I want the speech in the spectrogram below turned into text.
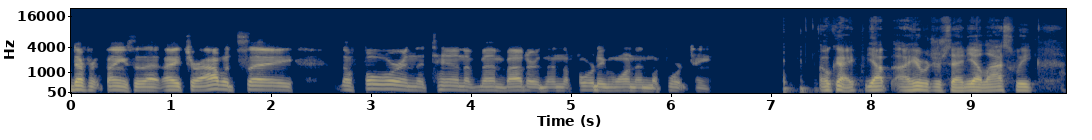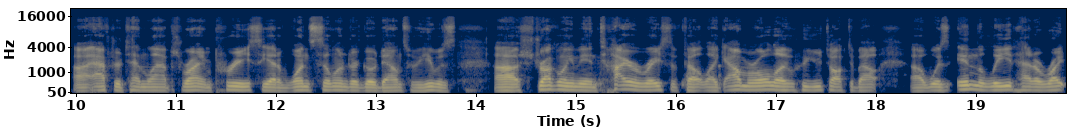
different things of that nature. I would say the 4 and the 10 have been better than the 41 and the 14. Okay. Yep. I hear what you're saying. Yeah. Last week, uh, after 10 laps, Ryan Preece, he had a one cylinder go down. So he was uh, struggling the entire race. It felt like Almirola, who you talked about, uh, was in the lead, had a right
